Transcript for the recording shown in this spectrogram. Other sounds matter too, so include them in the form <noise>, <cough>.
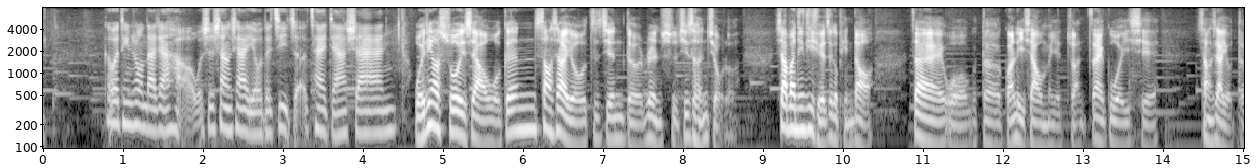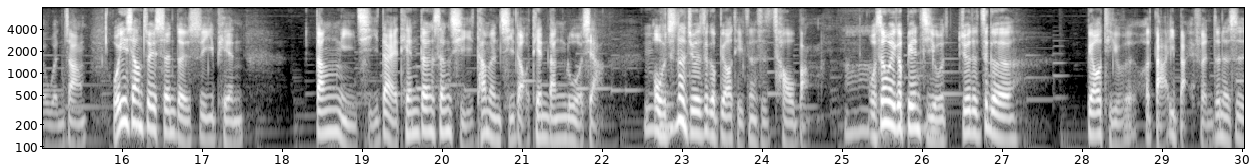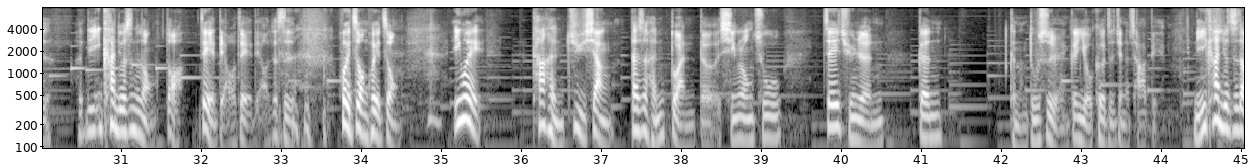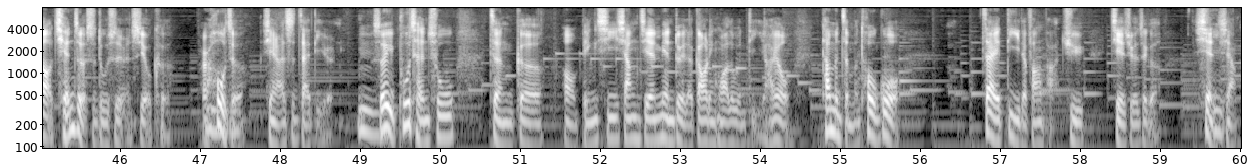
各位听众，大家好，我是上下游的记者蔡家山。我一定要说一下，我跟上下游之间的认识其实很久了。下班经济学这个频道，在我的管理下，我们也转载过一些。上下游的文章，我印象最深的是一篇。当你期待天灯升起，他们祈祷天灯落下。嗯、哦，我真的觉得这个标题真的是超棒。哦、我身为一个编辑，我觉得这个标题我打一百分，真的是你一看就是那种哦，这也屌，这也屌，就是会中会中，因为它很具象，但是很短的形容出这一群人跟可能都市人跟游客之间的差别。你一看就知道，前者是都市人，是游客，而后者显然是在地人。嗯，所以铺陈出整个哦，平息乡间面对的高龄化的问题，还有他们怎么透过在地的方法去解决这个现象。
